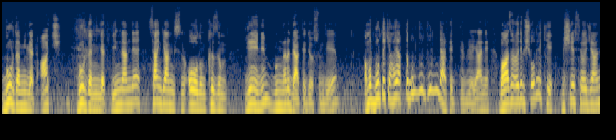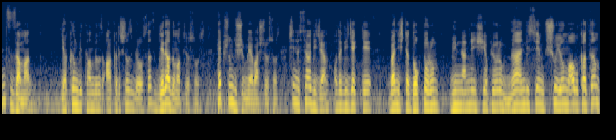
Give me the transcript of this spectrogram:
burada millet aç, burada millet bilmem ne. Sen gelmişsin oğlum, kızım, yeğenim bunları dert ediyorsun diye. Ama buradaki hayatta bu, bu bunu dert ettiriliyor. Yani bazen öyle bir şey oluyor ki bir şey söyleyeceğiniz zaman yakın bir tanıdığınız arkadaşınız bile olsa geri adım atıyorsunuz. Hep şunu düşünmeye başlıyorsunuz. Şimdi söyleyeceğim. O da diyecek ki ben işte doktorum, bilmem ne işi yapıyorum, mühendisim, şuyum, avukatım.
